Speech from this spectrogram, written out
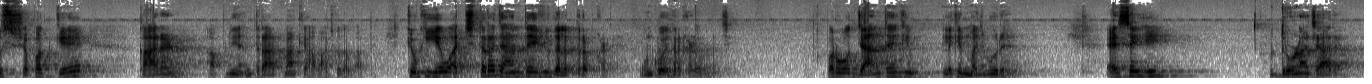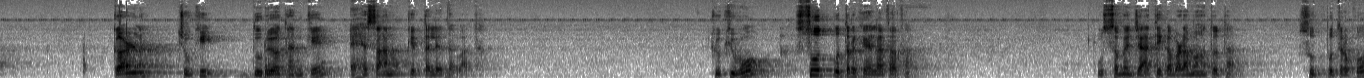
उस शपथ के कारण अपनी अंतरात्मा की आवाज़ को दबाते हैं। क्योंकि ये वो अच्छी तरह जानते हैं कि गलत तरफ़ खड़े हैं। उनको इधर खड़े होना चाहिए। पर वो जानते हैं कि लेकिन मजबूर हैं। ऐसे ही द्रोणाचार्य कर्ण चूँकि दुर्योधन के एहसानों के तले दबा था। क्योंकि वो सूत पुत्र कहलाता था। उस समय जाति का बड़ा महत्व था। सूत पुत्र को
